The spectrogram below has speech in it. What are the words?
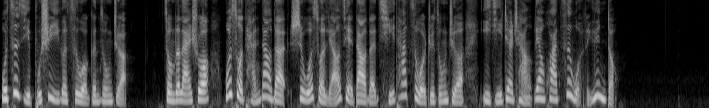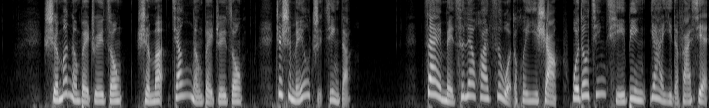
我自己不是一个自我跟踪者。总的来说，我所谈到的是我所了解到的其他自我追踪者以及这场量化自我的运动。什么能被追踪？什么将能被追踪？这是没有止境的。在每次量化自我的会议上，我都惊奇并讶异地发现。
